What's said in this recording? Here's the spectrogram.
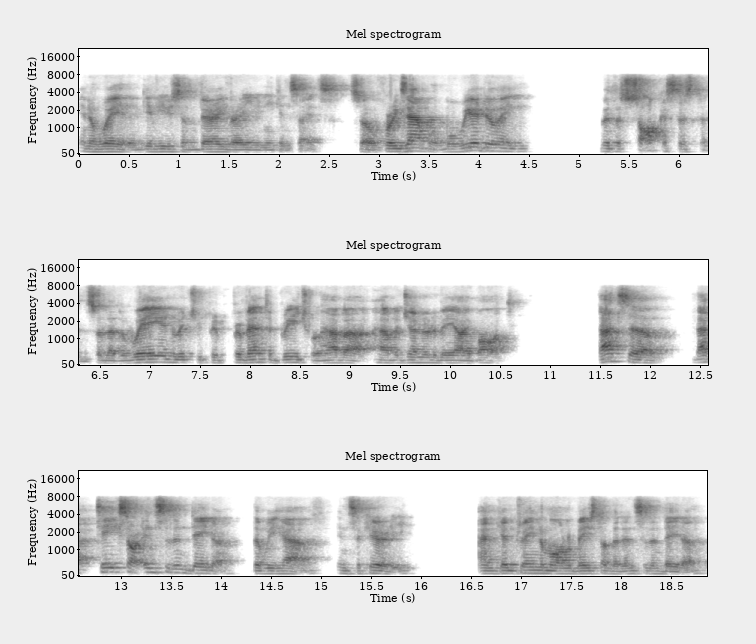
in a way that give you some very, very unique insights. So for example, what we're doing with a SOC assistant so that the way in which you pre prevent a breach will have a have a generative AI bot. That's a that takes our incident data that we have in security and can train the model based on that incident data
